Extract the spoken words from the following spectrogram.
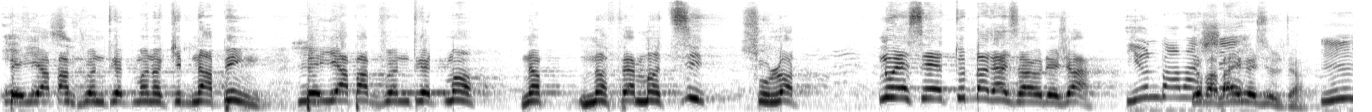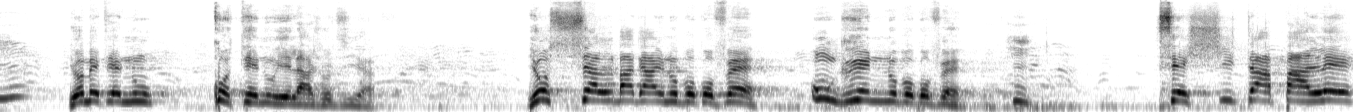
Pays a pas besoin de traitement dans kidnapping. Hmm. Pays a pas besoin de traitement dans faire mentir sur l'autre. Nous essayons tout bagage ça déjà. Yon pas marcher. Yo pas résultat. Yo mettez nous côté nous là aujourd'hui. Yo seul bagage nous pouvons faire, on grain nous pouvons faire. Hmm. C'est chita parler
